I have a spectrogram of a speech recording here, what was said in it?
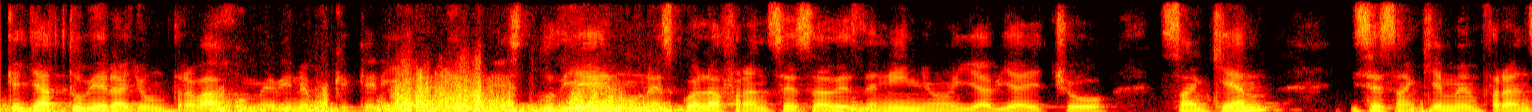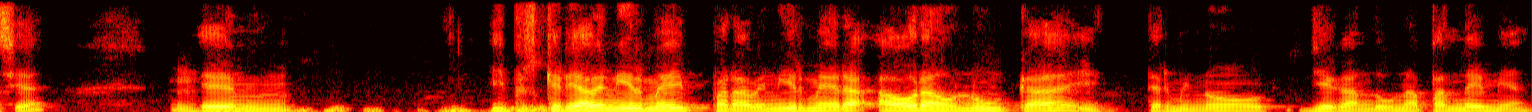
que ya tuviera yo un trabajo, me vine porque quería venir. Estudié en una escuela francesa desde niño y había hecho Sanquiem, hice Sanquiem en Francia. Em, y pues quería venirme y para venirme era ahora o nunca y terminó llegando una pandemia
